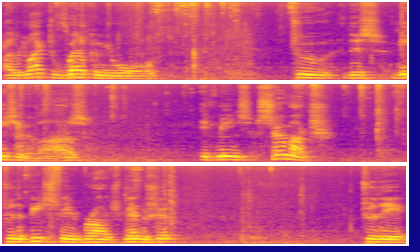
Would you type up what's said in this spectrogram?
I would like to welcome you all to this meeting of ours. It means so much to the Petersfield branch membership, to the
